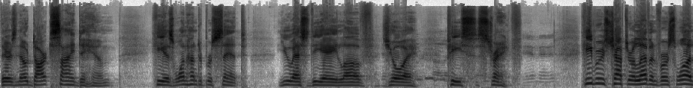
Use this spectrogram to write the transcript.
there's no dark side to him. He is 100% USDA love, joy, peace, strength. Hebrews chapter 11, verse 1,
